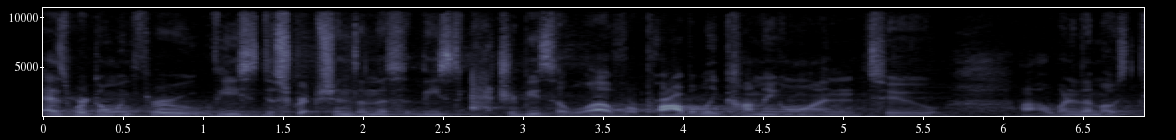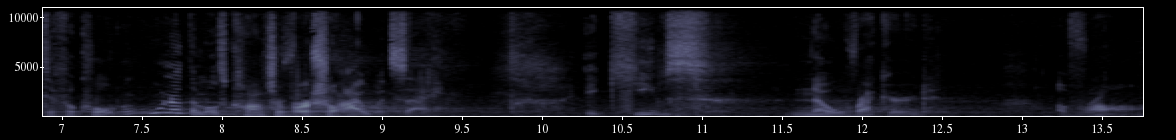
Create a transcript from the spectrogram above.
as we're going through these descriptions and this, these attributes of love, we're probably coming on to uh, one of the most difficult, one of the most controversial, I would say. It keeps no record of wrong.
